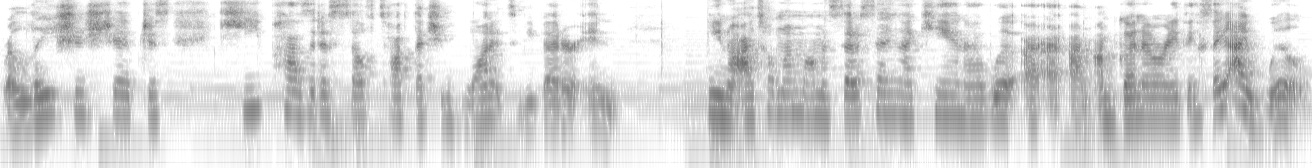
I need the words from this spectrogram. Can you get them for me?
relationship. Just keep positive self talk that you want it to be better and you know, I told my mom instead of saying I can, I will, I, I, I'm gonna or anything, say I will.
